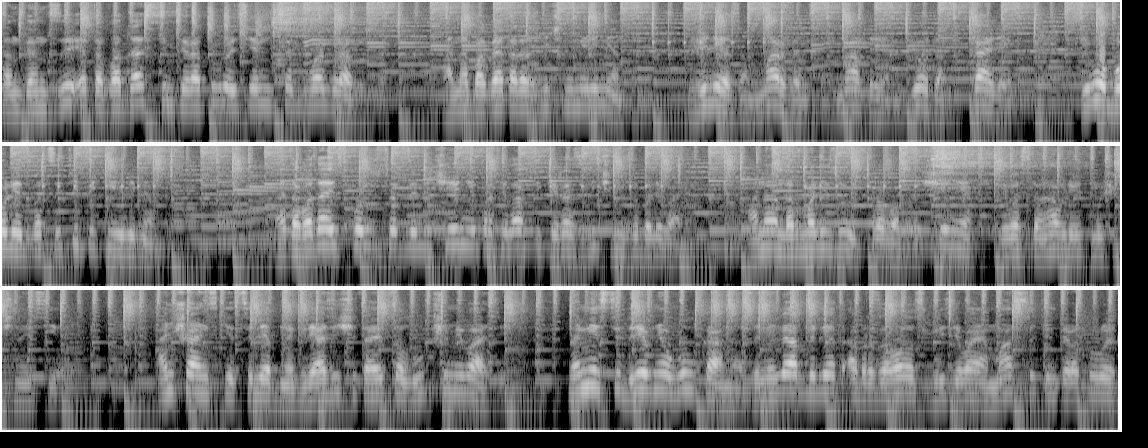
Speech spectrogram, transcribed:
Танганзы – это вода с температурой 72 градуса. Она богата различными элементами – железом, марганцем, натрием, йодом, калием. Всего более 25 элементов. Эта вода используется для лечения и профилактики различных заболеваний. Она нормализует кровообращение и восстанавливает мышечные силы. Аньшанские целебные грязи считаются лучшими в Азии. На месте древнего вулкана за миллиарды лет образовалась грязевая масса температурой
